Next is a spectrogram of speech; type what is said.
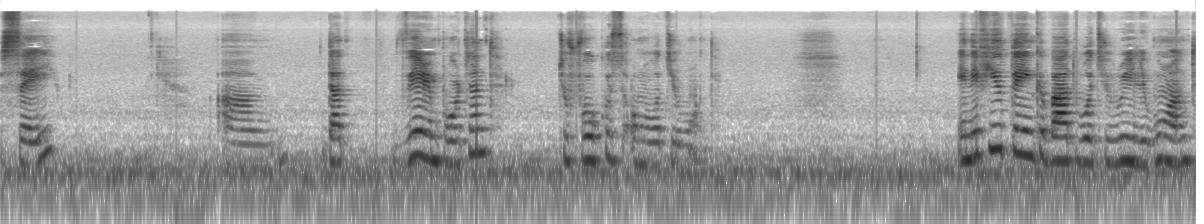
say. Um, that very important to focus on what you want. And if you think about what you really want,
